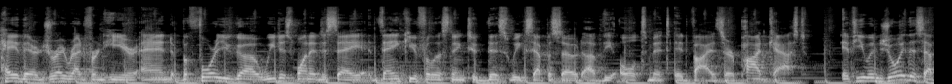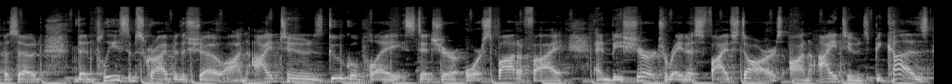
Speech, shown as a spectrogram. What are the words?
Hey there, Dre Redfern here. And before you go, we just wanted to say thank you for listening to this week's episode of the Ultimate Advisor podcast. If you enjoy this episode, then please subscribe to the show on iTunes, Google Play, Stitcher, or Spotify, and be sure to rate us five stars on iTunes because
